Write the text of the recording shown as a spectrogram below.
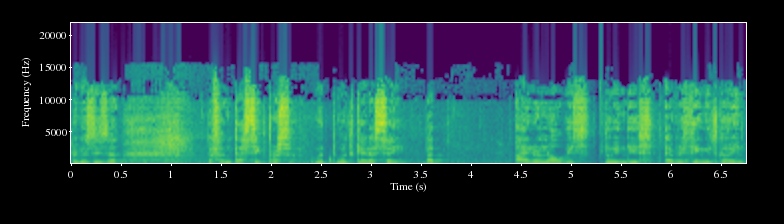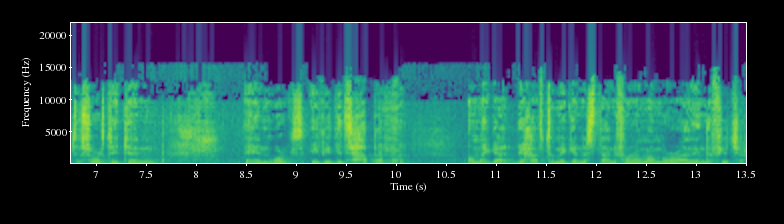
because he's a, a fantastic person. What, what can I say? But I don't know if doing this everything is going to sort it and and works. If it did happen, oh my God, they have to make a stand for Roman Borrell in the future.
